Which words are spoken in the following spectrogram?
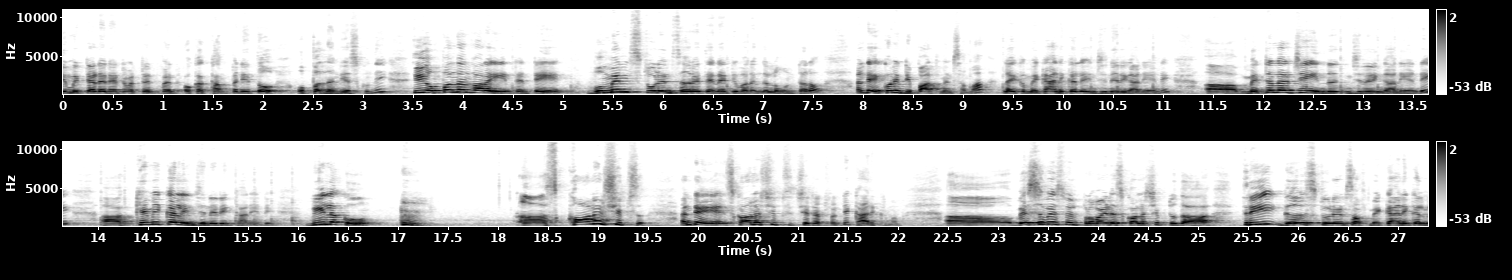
limited అనేటువంటి ఒక కంపెనీతో ఒప్పందం చేసుకుంది ఈ ఒప్పందం ద్వారా ఏంటంటే ఉమెన్ స్టూడెంట్స్ ఎవరైతే ఎన్ఐటి వరంగల్లో ఉంటారో అంటే కొన్ని డిపార్ట్మెంట్స్ అమ్మ లైక్ మెకానికల్ ఇంజనీరింగ్ కానివ్వండి మెటలర్జీ ఇంజనీరింగ్ కానివ్వండి కెమికల్ ఇంజనీరింగ్ కానివ్వండి వీళ్ళకు స్కాలర్షిప్స్ అంటే స్కాలర్షిప్స్ ఇచ్చేటటువంటి కార్యక్రమం West will provide a scholarship to the three girls students girl mechanical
